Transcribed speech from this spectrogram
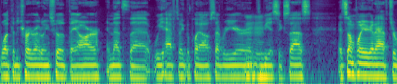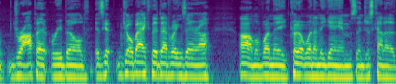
what the Detroit Red Wings feel that they are, and that's that we have to make the playoffs every year and to be a success. At some point, you're gonna have to drop it, rebuild. Is go back to the Dead Wings era um, of when they couldn't win any games and just kind of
